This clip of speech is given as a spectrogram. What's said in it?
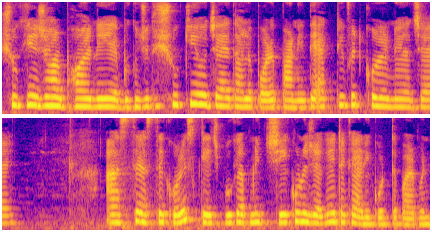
শুকিয়ে যাওয়ার ভয় নেই এবং যদি শুকিয়েও যায় তাহলে পরে পানি দিয়ে অ্যাক্টিভেট করে নেওয়া যায়। আস্তে আস্তে করে স্কেচ বুকে আপনি যে কোনো জায়গায় এটা ক্যারি করতে পারবেন।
